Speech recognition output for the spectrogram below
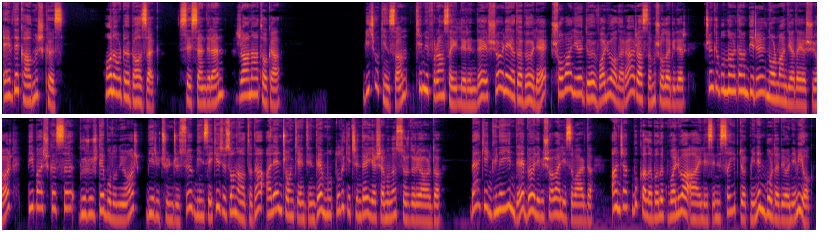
Evde kalmış kız. Honor de Balzac. Seslendiren Rana Toka. Birçok insan kimi Fransa illerinde şöyle ya da böyle Chevalier de Valois'lara rastlamış olabilir. Çünkü bunlardan biri Normandiya'da yaşıyor, bir başkası Bürüj'de bulunuyor, bir üçüncüsü 1816'da Alençon kentinde mutluluk içinde yaşamını sürdürüyordu. Belki Güney'in de böyle bir şövalyesi vardı. Ancak bu kalabalık Valois ailesini sayıp dökmenin burada bir önemi yok.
